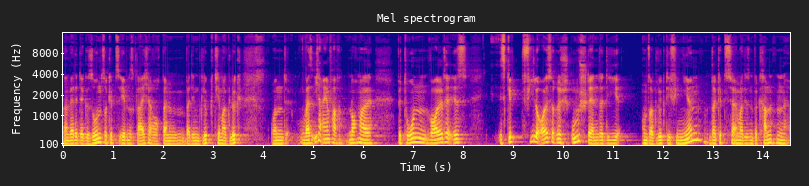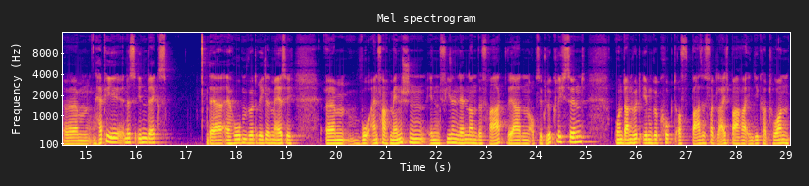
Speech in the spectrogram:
dann werdet ihr gesund. So gibt es eben das Gleiche auch beim, bei dem Glück, Thema Glück. Und was ich einfach nochmal betonen wollte, ist, es gibt viele äußere Umstände, die unser Glück definieren. Da gibt es ja immer diesen bekannten ähm, Happiness Index, der erhoben wird regelmäßig ähm, wo einfach Menschen in vielen Ländern befragt werden, ob sie glücklich sind. Und dann wird eben geguckt auf Basis vergleichbarer Indikatoren,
